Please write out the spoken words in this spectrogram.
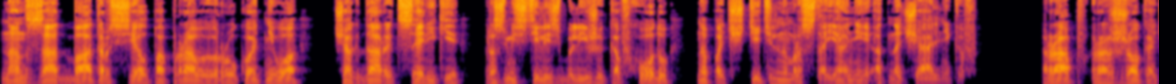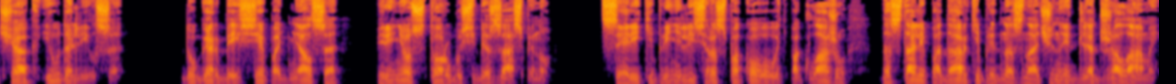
Нанзад Батор сел по правую руку от него, Чагдар и Церики разместились ближе ко входу, на почтительном расстоянии от начальников. Раб разжег очаг и удалился. Дугар-Бейсе поднялся, перенес торбу себе за спину. Церики принялись распаковывать поклажу, достали подарки, предназначенные для Джаламы.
